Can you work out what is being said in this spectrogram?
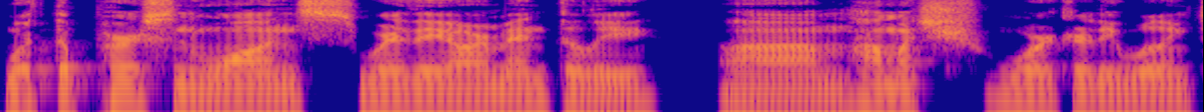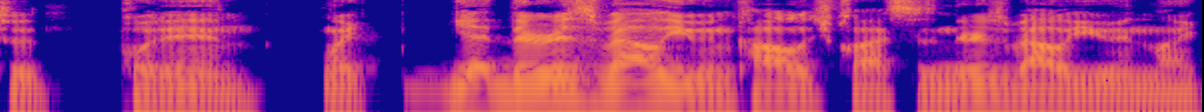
what the person wants, where they are mentally, um, how much work are they willing to put in like, mm. yeah, there is value in college classes and there's value in like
